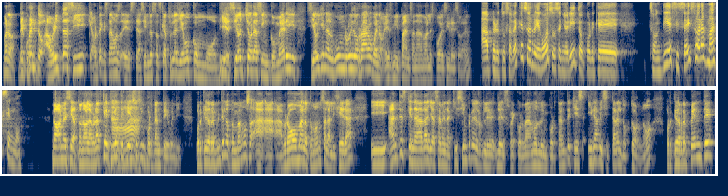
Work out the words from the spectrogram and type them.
Bueno, te cuento, ahorita sí, que ahorita que estamos este, haciendo estas cápsulas, llevo como 18 horas sin comer y si oyen algún ruido raro, bueno, es mi panza, nada más les puedo decir eso, ¿eh? Ah, pero tú sabes que eso es riesgoso, señorito, porque son 16 horas máximo. No, no es cierto, no, la verdad que fíjate que eso es Ah. importante, Wendy, porque de repente lo tomamos a, a- a broma, lo tomamos a la ligera y antes que nada, ya saben, aquí siempre le- les recordamos lo importante que es ir a visitar al doctor, ¿no? Porque de repente,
